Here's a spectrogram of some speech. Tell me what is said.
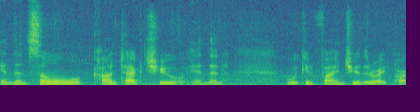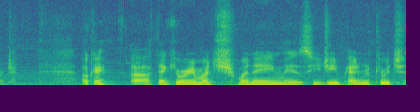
and then someone will contact you and then we can find you the right part. Okay, uh, thank you very much. My name is Eugene Panrutkovich,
